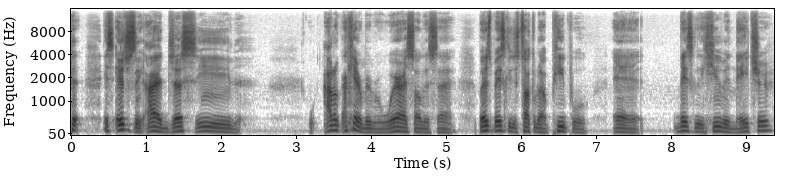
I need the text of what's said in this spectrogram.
it's interesting. I had just seen I don't I can't remember where I saw this at, but it's basically just talking about people and basically human nature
